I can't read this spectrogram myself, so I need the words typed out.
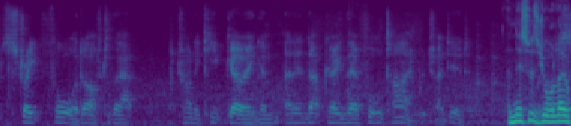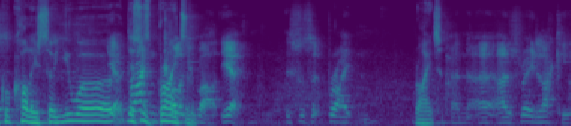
straightforward after that, trying to keep going and, and end up going there full time, which I did. And this was your local college. So you were, yeah, this Brighton is College Brighton. of Art. Yeah, this was at Brighton, Right. and uh, I was very lucky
